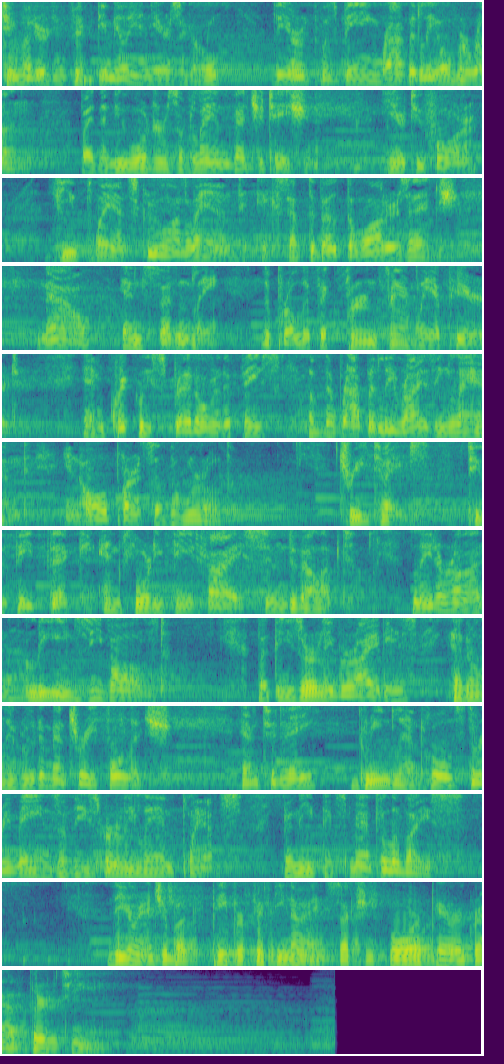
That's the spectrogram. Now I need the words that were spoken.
250 million years ago, the Earth was being rapidly overrun by the new orders of land vegetation. Heretofore, few plants grew on land except about the water's edge. Now, and suddenly, the prolific fern family appeared and quickly spread over the face of the rapidly rising land in all parts of the world. Tree types, two feet thick and 40 feet high, soon developed. Later on, leaves evolved. But these early varieties had only rudimentary foliage. And today, Greenland holds the remains of these early land plants beneath its mantle of ice. The Urantia Book, paper 59, section 4, paragraph 13.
